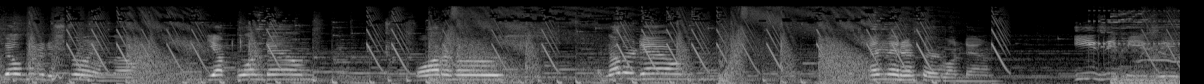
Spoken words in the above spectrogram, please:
Still gonna destroy him though. Yep, one down. Water hose. Another down. And then a third one down. Easy peasy.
